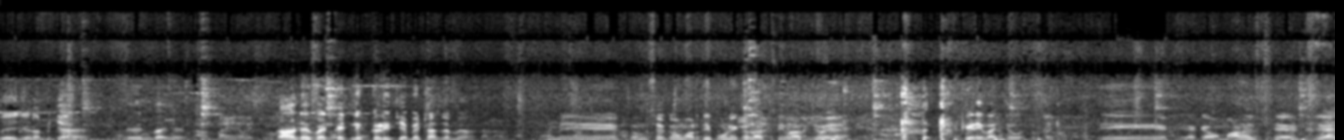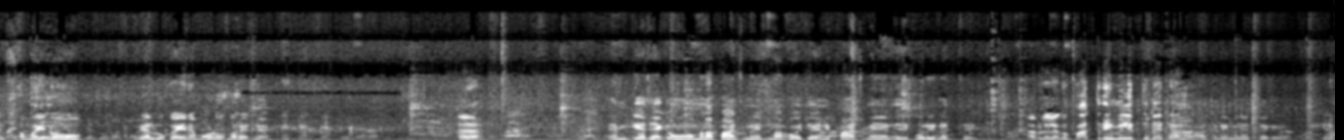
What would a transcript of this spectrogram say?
બે જણા બીજા હે દેવિનભાઈ હે. કાં દેવભાઈ કેટલી ઘડી થયા બેઠા તમે? અમે કમસે કમ અડધી પોણી કલાકથી વાત જોઈએ. કેવી વાત જોવો તમે એ એક એવો માણસ છે જે સમયનું વહેલું કહીને મોડું કરે છે. હે? એમ કે છે કે હું હમણાં પાંચ મિનિટમાં પહોંચ્યો એની પાંચ મિનિટ પૂરી નથી થઈ. આપણે લોકો પાંત્રીસ મિનિટથી બેઠા હા. પાંત્રીસ મિનિટ છે કે? એટલે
